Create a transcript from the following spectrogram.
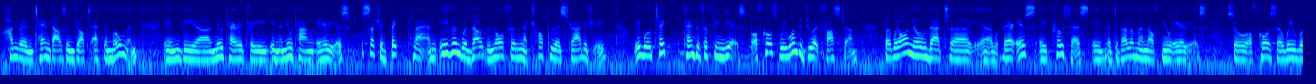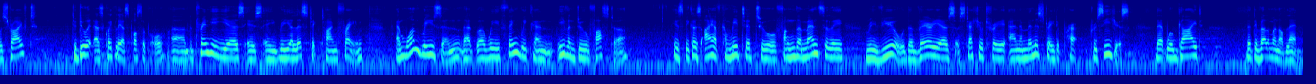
110,000 jobs at the moment in the uh, new territory, in the new town areas. Such a big plan, even without the Northern Metropolis strategy, it will take 10 to 15 years. Of course, we want to do it faster, but we all know that uh, uh, there is a process in the development of new areas. So, of course, uh, we will strive to do it as quickly as possible. Uh, the 20 years is a realistic time frame. And one reason that uh, we think we can even do faster is because I have committed to fundamentally review the various statutory and administrative procedures that will guide the development of land.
